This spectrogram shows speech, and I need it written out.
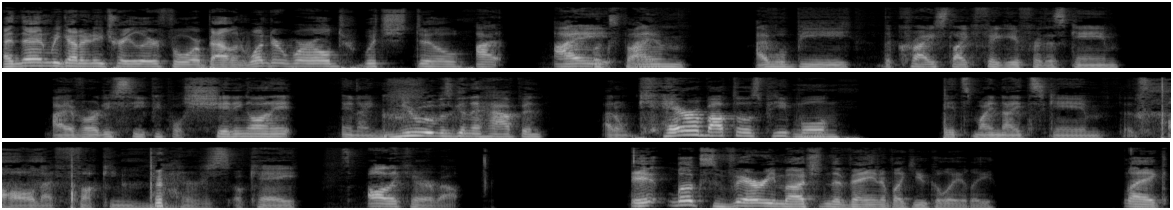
And then we got a new trailer for Balan Wonderworld, which still, I Looks fine. I'm I will be the Christ-like figure for this game. I have already seen people shitting on it, and I knew it was gonna happen. I don't care about those people. Mhm. It's my Nights game. That's all that fucking matters. Okay, it's all I care about. it looks very much in the vein of like Yooka-Laylee. Like,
